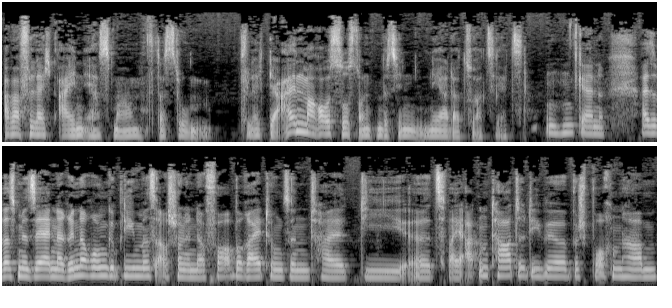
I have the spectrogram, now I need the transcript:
aber vielleicht einen erstmal, dass du vielleicht dir einen mal raussuchst und ein bisschen näher dazu erzählst. Mhm, gerne. Also was mir sehr in Erinnerung geblieben ist, auch schon in der Vorbereitung, sind halt die äh, zwei Attentate, die wir besprochen haben.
